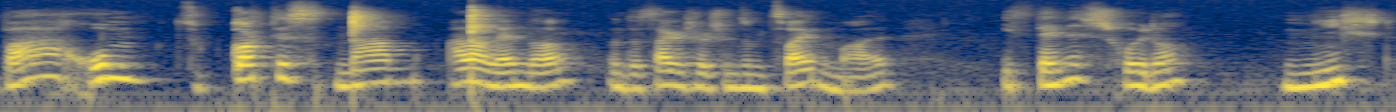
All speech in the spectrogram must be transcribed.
Warum zu Gottes Namen aller Länder, und das sage ich euch schon zum zweiten Mal, ist Dennis Schröder nicht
